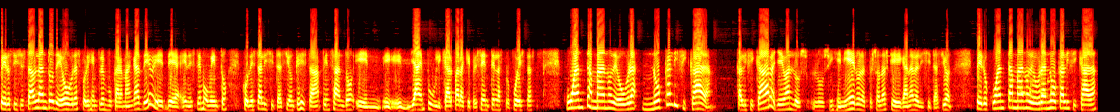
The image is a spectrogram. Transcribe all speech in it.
pero si se está hablando de obras, por ejemplo, en Bucaramanga debe de, en este momento con esta licitación que se está pensando en, ya en publicar para que presenten las propuestas, cuánta mano de obra no calificada calificada la llevan los, los ingenieros, las personas que ganan la licitación, pero cuánta mano de obra no calificada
